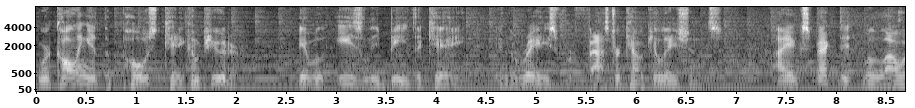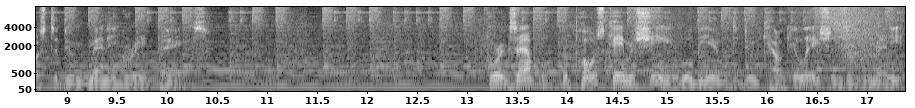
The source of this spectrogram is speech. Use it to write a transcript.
We're calling it the Post K computer. It will easily beat the K in the race for faster calculations. I expect it will allow us to do many great things. For example, the Post-K machine will be able to do calculations of many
